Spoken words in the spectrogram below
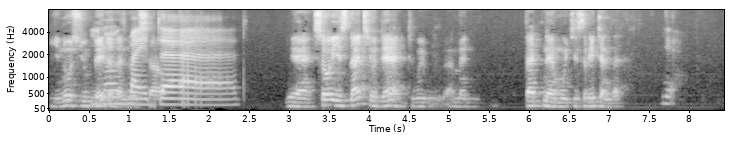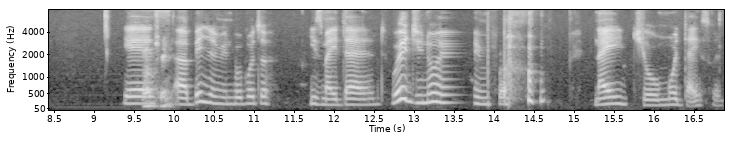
he knows you better knows than my myself. dad yeah so is that your dad i mean that name which is written there yeah Yes, okay. uh, Benjamin Boboto. He's my dad. Where do you know him from? Nigel Mo Dyson.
